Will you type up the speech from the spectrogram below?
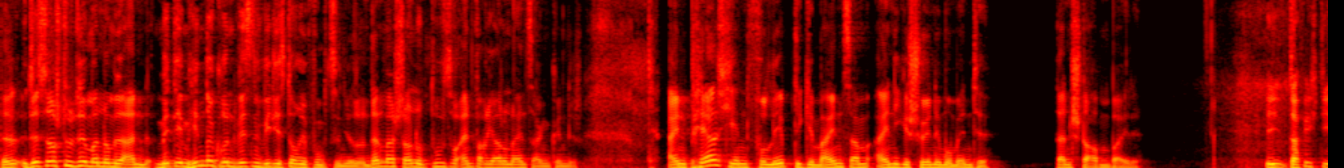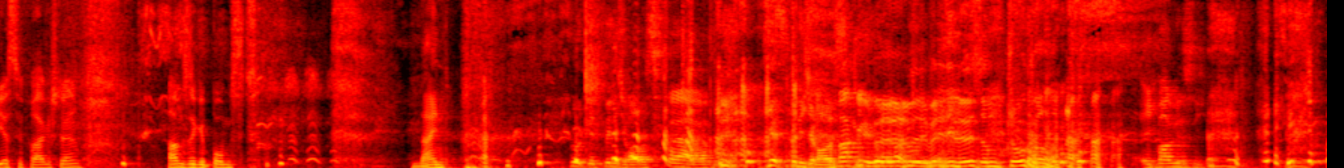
da- das hörst du dir mal nochmal an. Mit dem Hintergrundwissen, wie die Story funktioniert. Und dann mal schauen, ob du so einfach Ja oder Nein sagen könntest. Ein Pärchen verlebte gemeinsam einige schöne Momente. Dann starben beide. Darf ich die erste Frage stellen? Haben sie gebumst? Nein. Gut, jetzt bin ich raus. Jetzt bin ich raus. Über die Lösung, Joker. Ich war mir nicht sicher.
